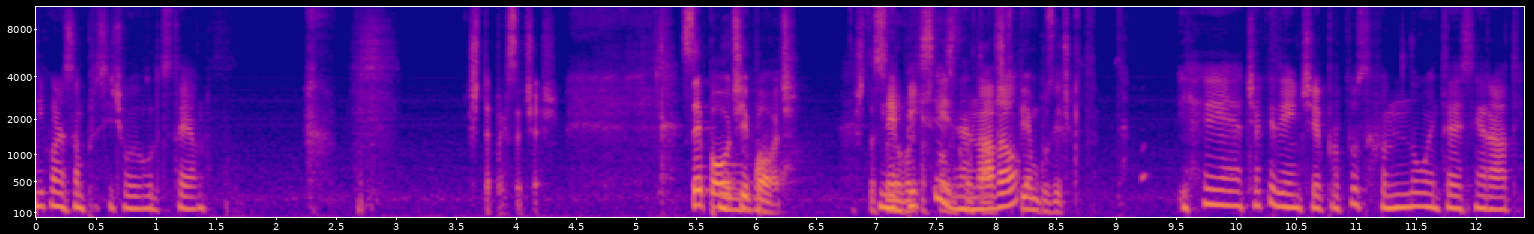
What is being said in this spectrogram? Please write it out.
Никога не съм пресичал улицата явно. Ще пресечеш. Все повече и повече. Ще се Не бих се изненадал. Ще пием бузичката. Е, е, чакай един, че пропуснахме много интересни работи.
